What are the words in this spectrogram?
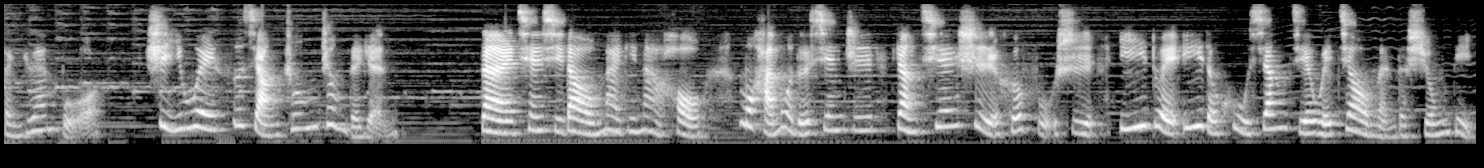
很渊博，是一位思想中正的人。在迁徙到麦地那后，穆罕默德先知让谦氏和俯视一对一的互相结为教门的兄弟。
